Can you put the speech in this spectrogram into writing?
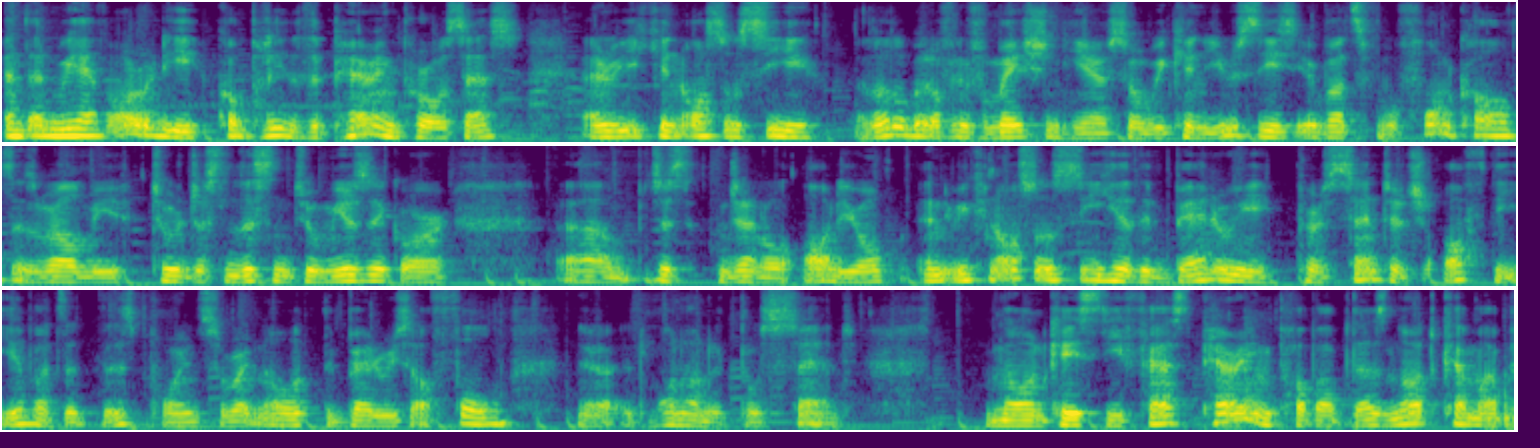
And then we have already completed the pairing process and we can also see a little bit of information here. So we can use these earbuds for phone calls as well we, to just listen to music or um, just general audio. And we can also see here the battery percentage of the earbuds at this point. So right now the batteries are full, they're at 100%. Now in case the fast pairing pop-up does not come up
